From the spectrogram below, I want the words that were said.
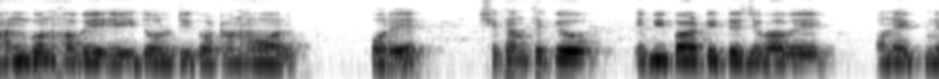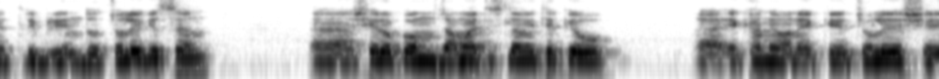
ভাঙ্গন হবে এই দলটি গঠন হওয়ার পরে। সেখান থেকেও এবি পার্টিতে যেভাবে অনেক নেতৃবৃন্দ চলে গেছেন, সেরকম জামায়াত ইসলামী থেকেও এখানে অনেকে চলে এসে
